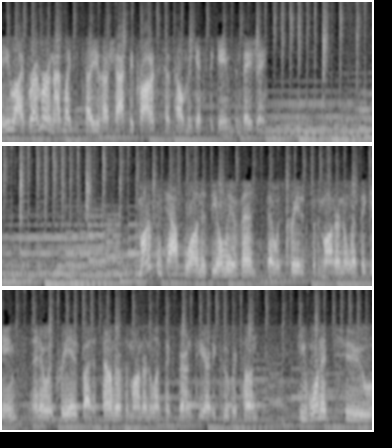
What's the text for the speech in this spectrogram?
Eli Bremer, and I'd like to tell you how Shaklee products have helped me get to the games in Beijing. The Modern Pentathlon is the only event that was created for the Modern Olympic Games, and it was created by the founder of the Modern Olympics, Baron Pierre de Coubertin. He wanted to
